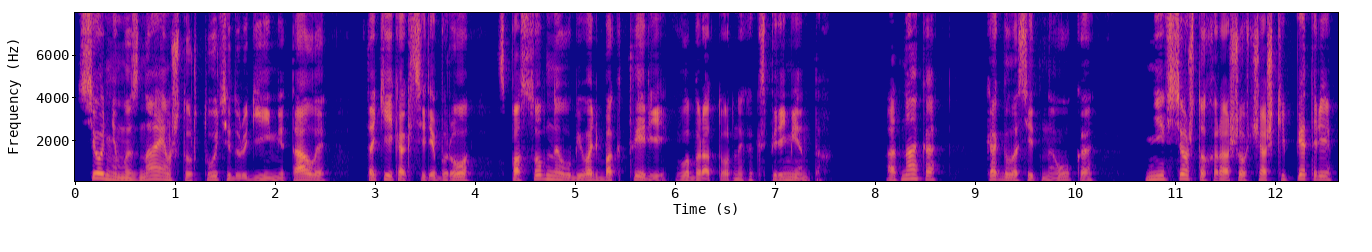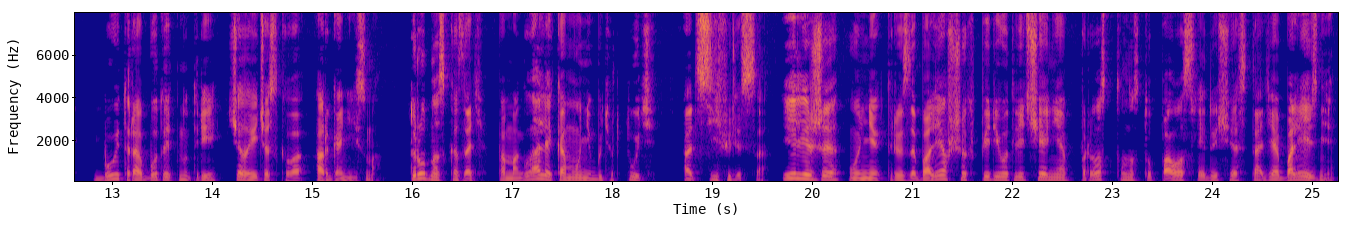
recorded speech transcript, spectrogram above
Сегодня мы знаем, что ртуть и другие металлы такие как серебро, способны убивать бактерии в лабораторных экспериментах. Однако, как гласит наука, не все, что хорошо в чашке Петри, будет работать внутри человеческого организма. Трудно сказать, помогла ли кому-нибудь ртуть от сифилиса, или же у некоторых заболевших в период лечения просто наступала следующая стадия болезни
